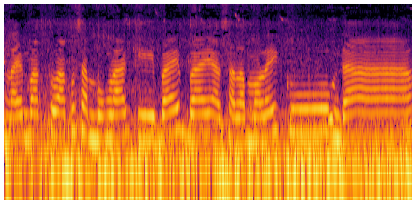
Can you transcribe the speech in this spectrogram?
Lain waktu aku sambung lagi. Bye bye Assalamualaikum. Dah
